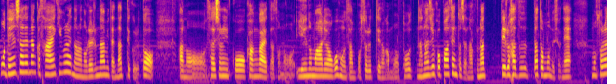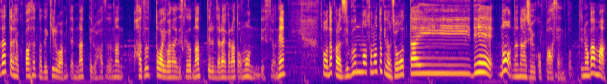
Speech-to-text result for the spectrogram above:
もう電車でなんか3駅ぐらいなら乗れるなみたいになってくるとあの最初にこう考えたその家の周りを5分散歩するっていうのがもう75%じゃなくなってるはずだと思うんですよね。もうそれだったら100%できるわみたいになってるはずなはずとは言わないですけどなってるんじゃないかなと思うんですよね。そうだから自分のその時の状態での75%っていうのがまあ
